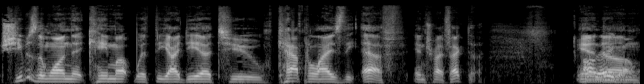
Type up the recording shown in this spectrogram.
she was the one that came up with the idea to capitalize the F in trifecta. Oh, and oh, um,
